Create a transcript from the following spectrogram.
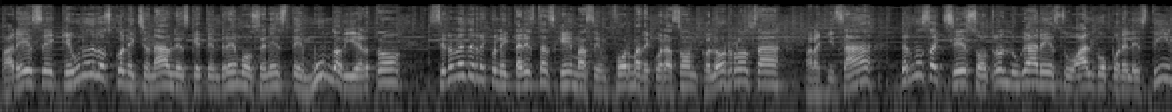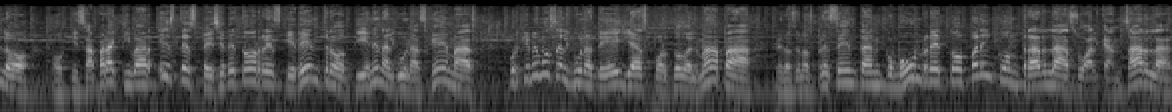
Parece que uno de los coleccionables que tendremos en este mundo abierto será la de recolectar estas gemas en forma de corazón color rosa para quizá darnos acceso a otros lugares o algo por el estilo, o quizá para activar esta especie de torres que dentro tienen algunas gemas, porque vemos algunas de ellas por todo el mapa, pero se nos presentan como un reto para encontrarlas o alcanzarlas.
